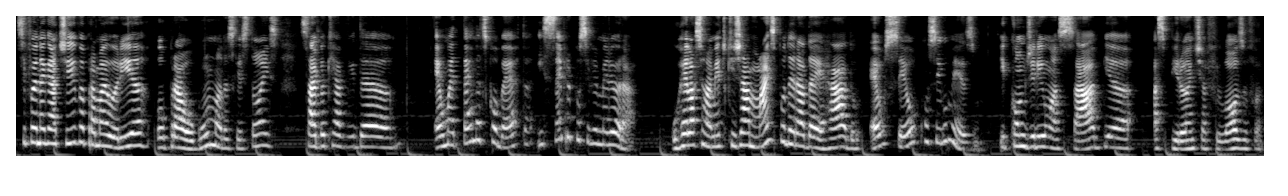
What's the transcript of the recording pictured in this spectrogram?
Se foi negativa para a maioria ou para alguma das questões, saiba que a vida é uma eterna descoberta e sempre é possível melhorar. O relacionamento que jamais poderá dar errado é o seu consigo mesmo. E como diria uma sábia aspirante a filósofa,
